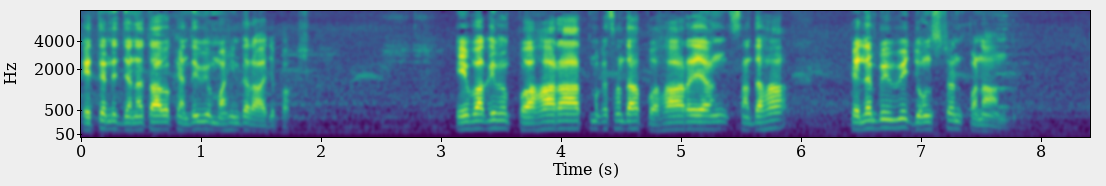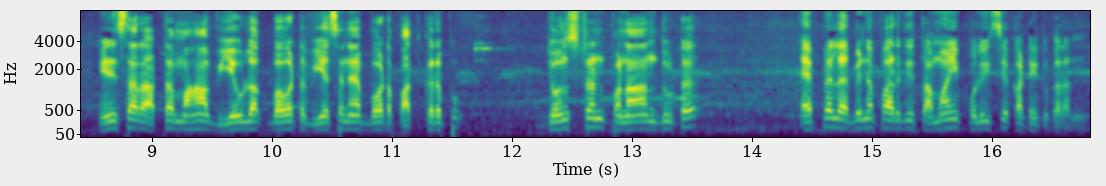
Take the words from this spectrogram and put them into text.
එතන ජනතාව කැඳවුවේ මහින්ද රාජපක්ෂ. ඒ වගේම ප්‍රහාරාත්මක සඳහා ප්‍රහාරයන් සඳහා පෙළඹෙව්වේ ජොන්ස්ටන් පනාන්දු. ඒ නිසා රට මහා වියවුලක් බවට ව්‍යසනයක් බවට පත් කරපු ජොන්ස්ටන් පනාන්දුට ඇප ලැබෙන පරිදි තමයි පොලිසිය කටයුතු කරන්නේ.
